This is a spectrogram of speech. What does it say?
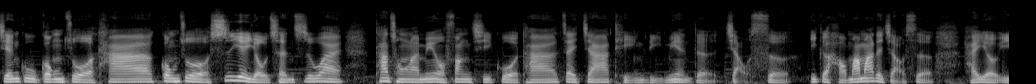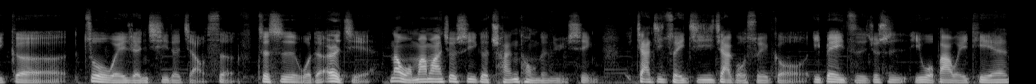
兼顾工作，他工作事业有成之外，他从来没有放弃过他在家庭里面的角色。一个好妈妈的角色，还有一个作为人妻的角色。这是我的二姐。那我妈妈就是一个传统的女性，嫁鸡随鸡，嫁狗随狗，一辈子就是以我爸为天，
